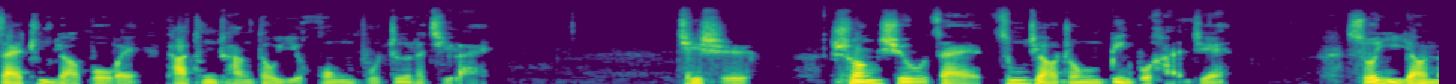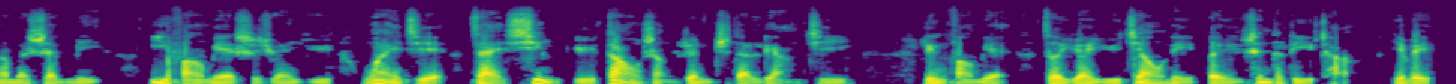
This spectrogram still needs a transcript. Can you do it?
在重要部位，他通常都以红布遮了起来。其实，双修在宗教中并不罕见，所以要那么神秘，一方面是源于外界在性与道上认知的两极，另一方面则源于教内本身的立场，因为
